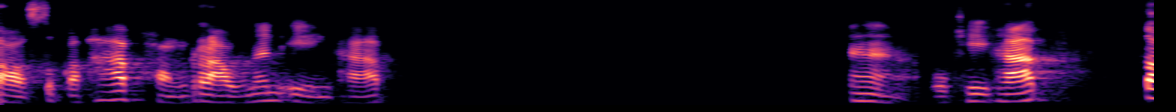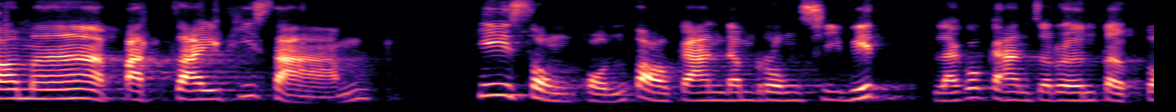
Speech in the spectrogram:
ต่อสุขภาพของเรานั่นเองครับอ่าโอเคครับ ต่อมาปัจจัยที่สามที่ส่งผลต่อการดำรงชีวิต และก็การเจริญเติบโต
